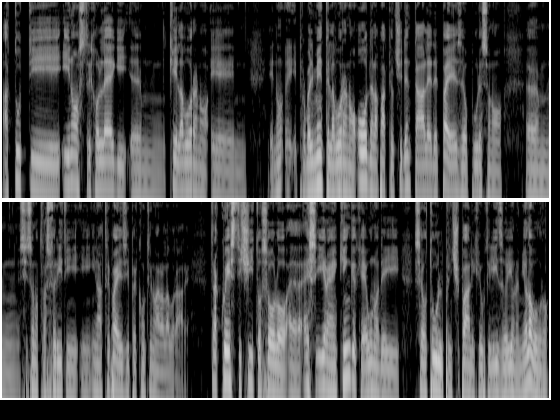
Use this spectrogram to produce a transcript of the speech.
a tutti i nostri colleghi ehm, che lavorano e, e, no, e, probabilmente lavorano o nella parte occidentale del paese oppure sono, ehm, si sono trasferiti in altri paesi per continuare a lavorare. Tra questi cito solo eh, SE Ranking, che è uno dei SEO tool principali che utilizzo io nel mio lavoro,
